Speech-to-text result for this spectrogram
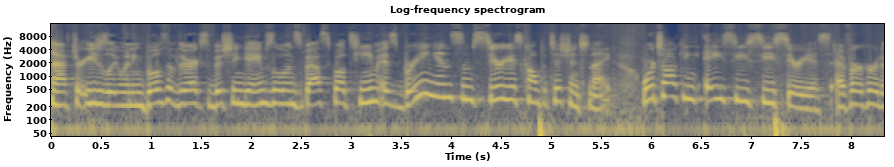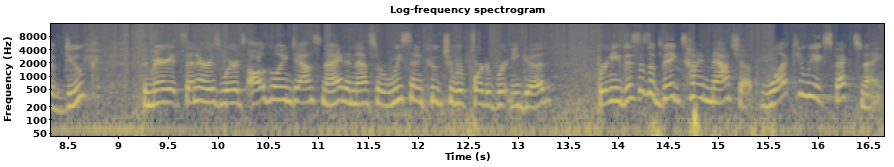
After easily winning both of their exhibition games, the women's basketball team is bringing in some serious competition tonight. We're talking ACC serious. Ever heard of Duke? The Marriott Center is where it's all going down tonight, and that's where we send CougTube reporter Brittany Good. Brittany, this is a big-time matchup. What can we expect tonight?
